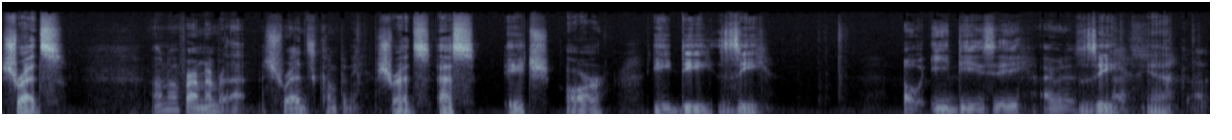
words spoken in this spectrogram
Shredz. I don't know if I remember that. Shredz Company. Shredz. S H R E D Z. Oh, EDZ. I have it as Z. S. Yeah. Got it.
